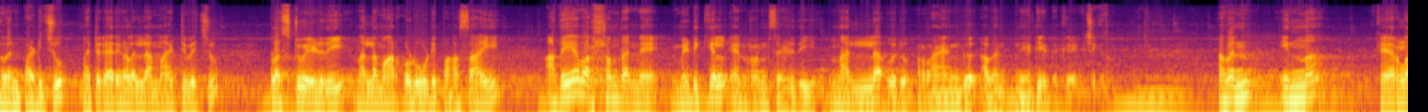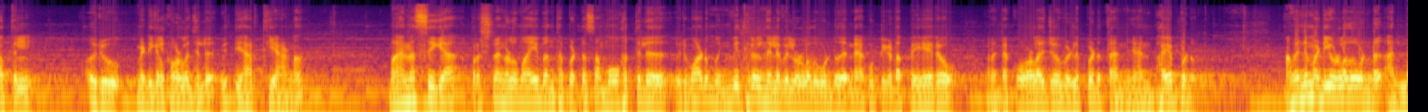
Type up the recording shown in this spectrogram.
അവൻ പഠിച്ചു മറ്റു കാര്യങ്ങളെല്ലാം മാറ്റിവെച്ചു. പ്ലസ് ടു എഴുതി നല്ല മാർക്കോടുകൂടി പാസ്സായി. അതേ വർഷം തന്നെ മെഡിക്കൽ എൻട്രൻസ് എഴുതി നല്ല ഒരു റാങ്ക് അവൻ നേടിയെടുക്കുകയും ചെയ്തു. അവൻ ഇന്ന് കേരളത്തിൽ ഒരു മെഡിക്കൽ കോളേജിൽ വിദ്യാർത്ഥിയാണ്. മാനസിക പ്രശ്നങ്ങളുമായി ബന്ധപ്പെട്ട് സമൂഹത്തിൽ ഒരുപാട് മുൻവിധികൾ നിലവിലുള്ളതുകൊണ്ട് തന്നെ ആ കുട്ടിയുടെ പേരോ അവന്റെ കോളേജോ വെളിപ്പെടുത്താൻ ഞാൻ ഭയപ്പെടും. അവന് മടിയുള്ളതുകൊണ്ട് അല്ല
